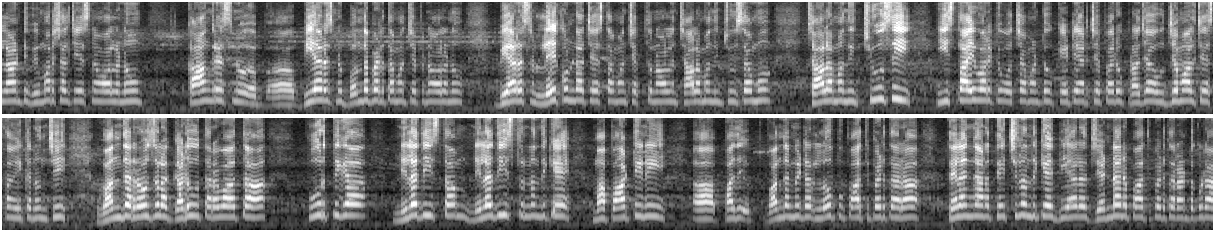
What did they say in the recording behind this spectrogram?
ఇలాంటి విమర్శలు చేసిన వాళ్ళను కాంగ్రెస్ను బీఆర్ఎస్ను బొంద పెడతామని చెప్పిన వాళ్ళను బీఆర్ఎస్ను లేకుండా చేస్తామని చెప్తున్న వాళ్ళని చాలామందిని చూసాము. చాలామందిని చూసి ఈ స్థాయి వరకు వచ్చామంటూ కేటీఆర్ చెప్పారు. ప్రజా ఉద్యమాలు చేస్తాం ఇక నుంచి. వంద రోజుల గడువు తర్వాత పూర్తిగా నిలదీస్తాం నిలదీస్తున్నందుకే మా పార్టీని పది వంద మీటర్ లోపు పాతి పెడతారా? తెలంగాణ తెచ్చినందుకే బీఆర్ఎస్ జెండాను పాతి పెడతారంటూ కూడా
